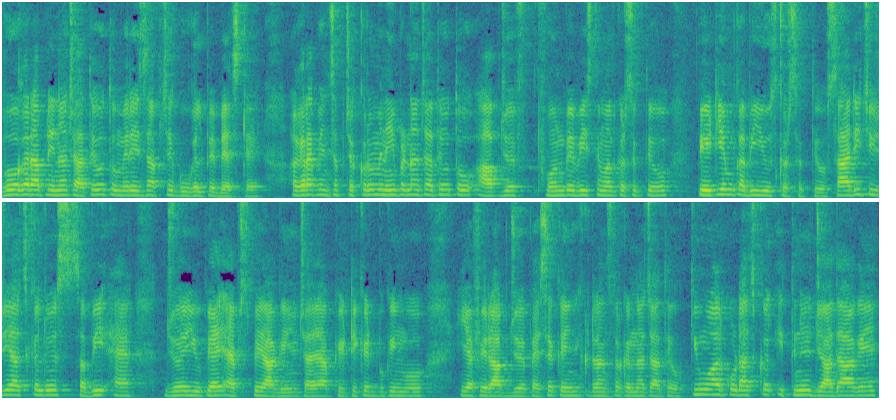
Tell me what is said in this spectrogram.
वो अगर आप लेना चाहते हो तो मेरे हिसाब से गूगल पे बेस्ट है। अगर आप इन सब चक्करों में नहीं पढ़ना चाहते हो तो आप जो है फ़ोन पे भी इस्तेमाल कर सकते हो पेटीएम का भी यूज़ कर सकते हो। सारी चीज़ें आजकल जो है सभी जो है यूपीआई ऐप्स पे आ गई हैं, चाहे आपकी टिकट बुकिंग हो या फिर आप जो है पैसे कहीं ट्रांसफ़र करना चाहते हो। क्यूआर कोड आजकल इतने ज़्यादा आ गए हैं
